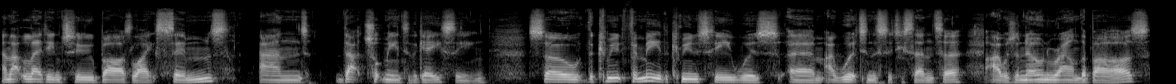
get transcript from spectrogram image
and that led into bars like Sims, and that took me into the gay scene. So the community, for me, the community was. Um, I worked in the city centre. I was known around the bars,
